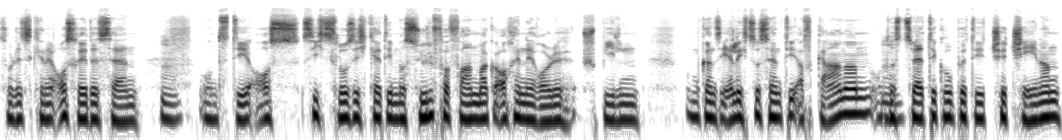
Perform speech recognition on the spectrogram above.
soll jetzt keine Ausrede sein. Mhm. Und die Aussichtslosigkeit im Asylverfahren mag auch eine Rolle spielen. Um ganz ehrlich zu sein, die Afghanen und mhm. als zweite Gruppe die Tschetschenen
